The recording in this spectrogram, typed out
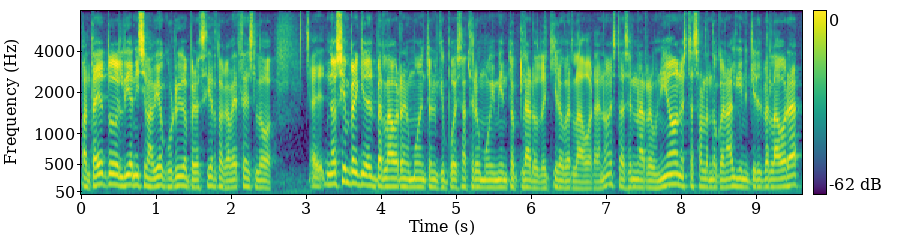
pantalla todo el día ni se me había ocurrido, pero es cierto que a veces lo eh, no siempre quieres ver la hora en un momento en el que puedes hacer un movimiento claro de quiero ver la hora, ¿no? Estás en una reunión, estás hablando con alguien y quieres ver la hora,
